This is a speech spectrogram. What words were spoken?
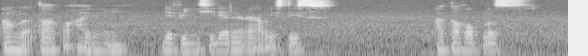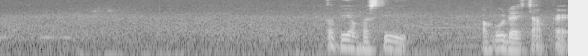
Aku nggak tahu apakah ini definisi dari realistis atau hopeless. Tapi yang pasti aku udah capek,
